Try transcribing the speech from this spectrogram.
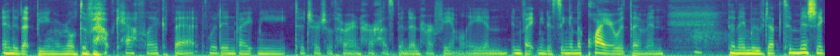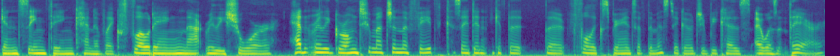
ended up being a real devout Catholic that would invite me to church with her and her husband and her family and invite me to sing in the choir with them. And oh. then I moved up to Michigan, same thing, kind of like floating, not really sure. Hadn't really grown too much in the faith because I didn't get the, the full experience of the mystagogy because I wasn't there.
